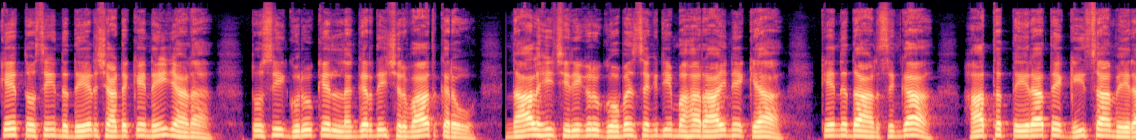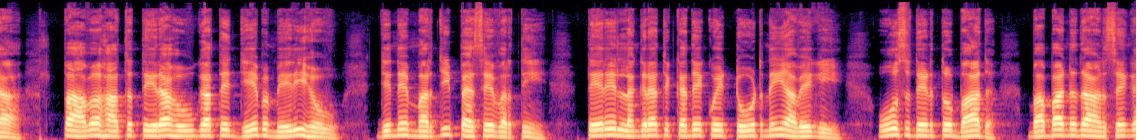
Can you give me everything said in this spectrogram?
ਕਿ ਤੁਸੀਂ ਨਦੇੜ ਛੱਡ ਕੇ ਨਹੀਂ ਜਾਣਾ। ਤੁਸੀਂ ਗੁਰੂ ਕੇ ਲੰਗਰ ਦੀ ਸ਼ੁਰੂਆਤ ਕਰੋ। ਨਾਲ ਹੀ ਸ੍ਰੀ ਗੁਰੂ ਗੋਬਿੰਦ ਸਿੰਘ ਜੀ ਮਹਾਰਾਜ ਨੇ ਕਿਹਾ ਕਿ ਨਿਧਾਨ ਸਿੰਘਾ, ਹੱਥ ਤੇਰਾ ਤੇ ਗੀਸਾ ਮੇਰਾ। ਭਾਵ ਹੱਥ ਤੇਰਾ ਹੋਊਗਾ ਤੇ ਜੇਬ ਮੇਰੀ ਹੋਊ। ਜਿੰਨੇ ਮਰਜ਼ੀ ਪੈਸੇ ਵਰਤੀ, ਤੇਰੇ ਲੰਗਰਾਂ 'ਚ ਕਦੇ ਕੋਈ ਟੋਟ ਨਹੀਂ ਆਵੇਗੀ। ਉਸ ਦਿਨ ਤੋਂ ਬਾਅਦ ਬਾਬਾ ਨਿਧਾਨ ਸਿੰਘ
